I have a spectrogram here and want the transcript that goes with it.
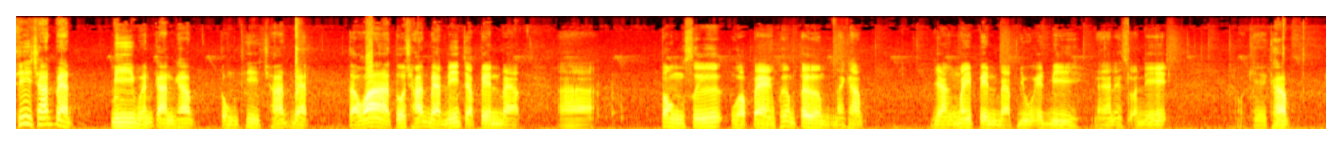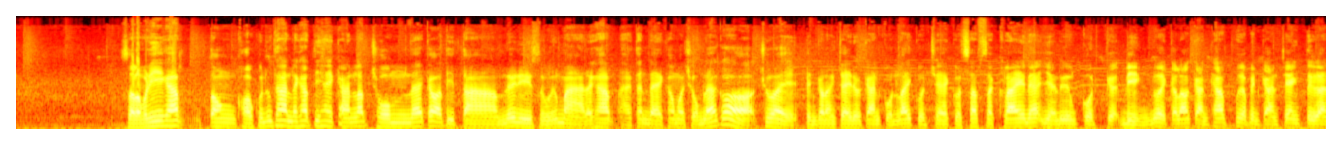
ที่ชาร์จแบตมีเหมือนกันครับ ตรงที่ชาร์จแบตแต่ว่าตัวชาร์จแบตนี้จะเป็นแบบ ต้องซื้อหัวแปลงเพิ่มเติมนะครับ ยังไม่เป็นแบบ USB นะฮะในส่วนนี้ โอเคครับสำหรับวันนี้ครับ ต้องขอบคุณทุกท่านนะครับที่ให้การรับชมและก็ติดตามด้วยดีเสมอมานะครับ หากท่านใดเข้ามาชมแล้วก็ช่วยเป็นกำลังใจโดยการกดไลค์กดแชร์กด Subscribe และอย่าลืมกดกระดิ่งด้วยก็แล้วกันครับ เพื่อเป็นการแจ้งเตือน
